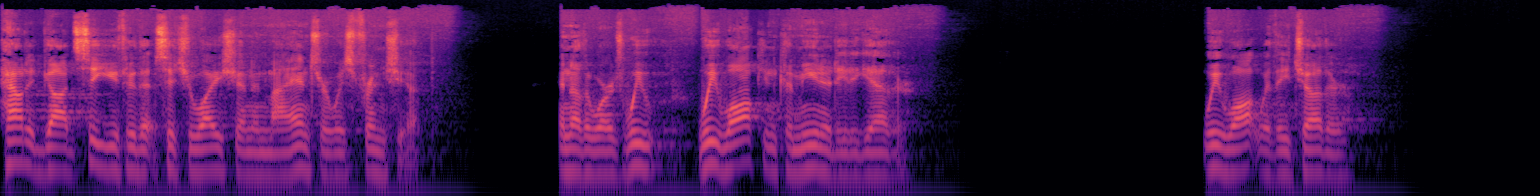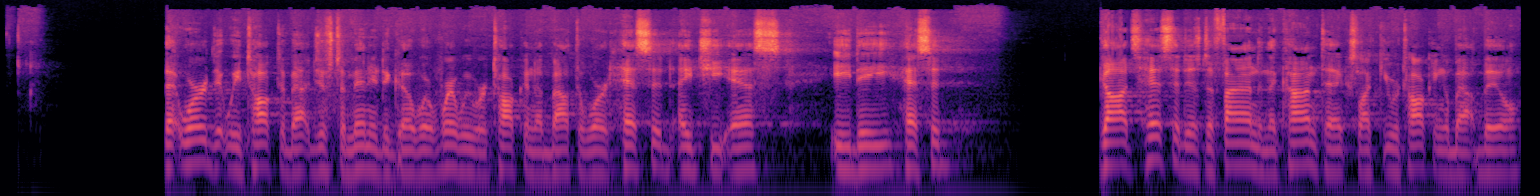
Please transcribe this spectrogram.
how did God see you through that situation? And my answer was friendship. In other words, we, we walk in community together, we walk with each other. That word that we talked about just a minute ago, where, where we were talking about the word Hesed, H E S E D, Hesed. God's Hesed is defined in the context, like you were talking about, Bill,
